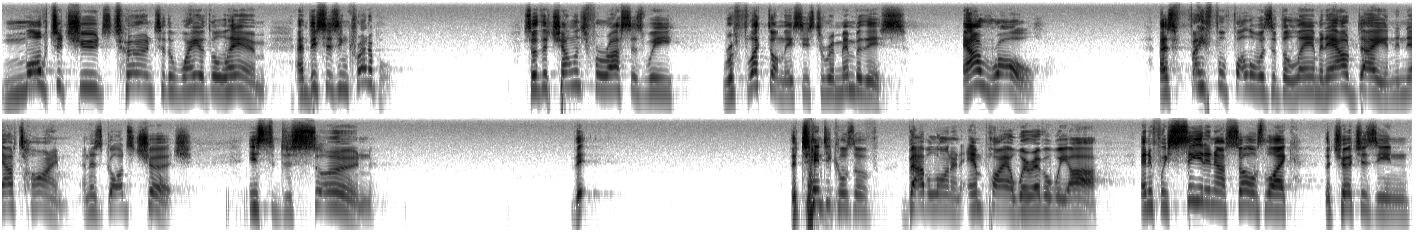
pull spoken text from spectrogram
Multitudes turn to the way of the Lamb, and this is incredible. So, the challenge for us as we reflect on this is to remember this our role as faithful followers of the Lamb in our day and in our time, and as God's church, is to discern the, the tentacles of Babylon and empire wherever we are. And if we see it in ourselves like the churches in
